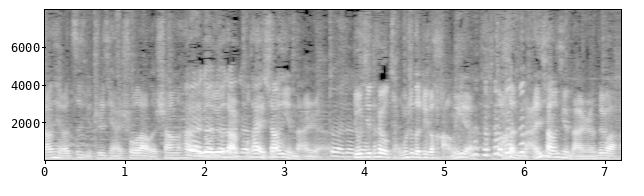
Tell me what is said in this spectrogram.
想起了自己之前受到的伤害，又有点不太相信男人。对对，对尤其他又从事的这个行业，就很难相信男人，对吧？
